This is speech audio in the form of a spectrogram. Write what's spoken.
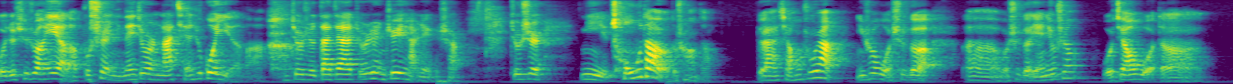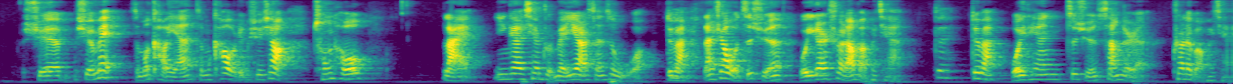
我就去创业了，不是你那就是拿钱去过瘾了，就是大家就认知一下这个事儿，就是你从无到有的创造，对吧？小红书上你说我是个呃，我是个研究生，我教我的学学妹怎么考研，怎么考我这个学校，从头来，应该先准备一二三四五，对吧？来找我咨询，我一个人收两百块钱，对对吧？我一天咨询三个人，赚六百块钱，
